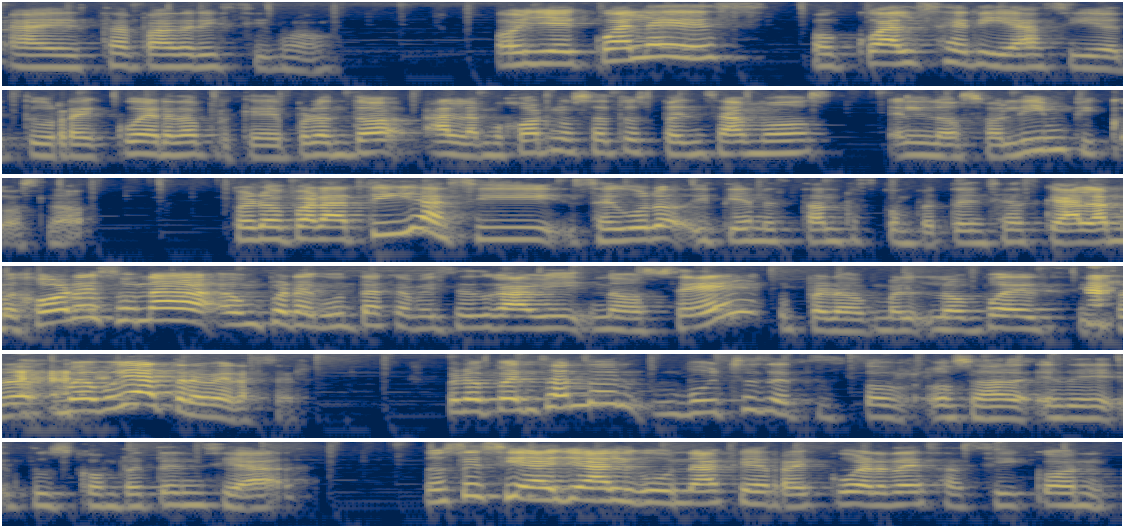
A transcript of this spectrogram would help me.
Ahí está padrísimo. Oye, ¿cuál es o cuál sería si tu recuerdo? Porque de pronto a lo mejor nosotros pensamos en los olímpicos, ¿no? Pero para ti, así seguro, y tienes tantas competencias que a lo mejor es una, pregunta que me dices, Gaby, no sé, pero me lo puedes decir, pero me voy a atrever a hacer. Pero pensando en muchas de tus, o sea, de tus competencias, no sé si hay alguna que recuerdes así con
